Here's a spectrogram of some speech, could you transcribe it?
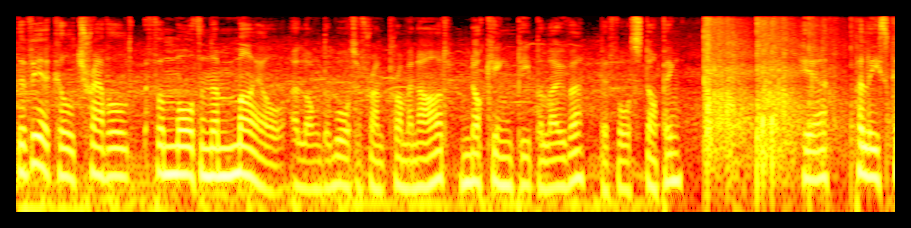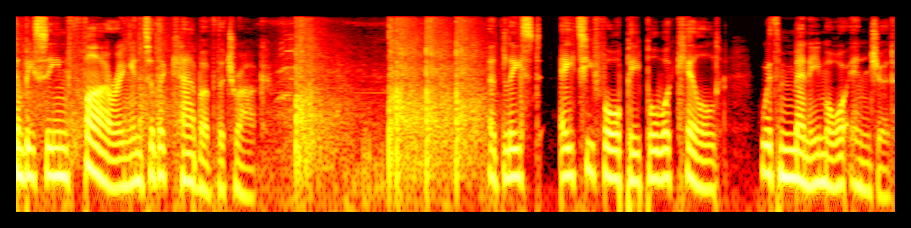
The vehicle travelled for more than a mile along the waterfront promenade, knocking people over before stopping. Here, police can be seen firing into the cab of the truck. At least 84 people were killed, with many more injured.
